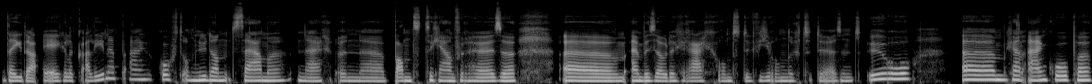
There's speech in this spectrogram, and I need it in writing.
dat ik dat eigenlijk alleen heb aangekocht. Om nu dan samen naar een pand te gaan verhuizen. Um, en we zouden graag rond de 400.000 euro gaan aankopen.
